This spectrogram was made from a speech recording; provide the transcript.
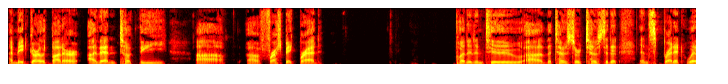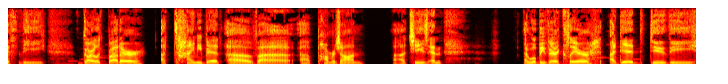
I made garlic butter. I then took the uh, uh, fresh baked bread, put it into uh, the toaster, toasted it, then spread it with the garlic butter, a tiny bit of uh, uh, Parmesan uh, cheese, and I will be very clear. I did do the,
